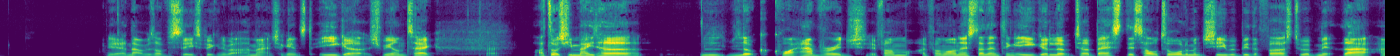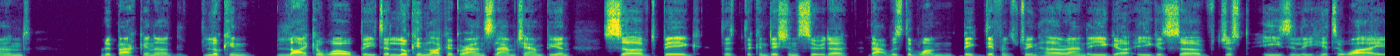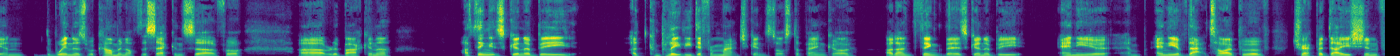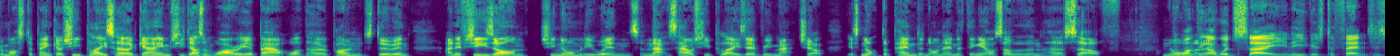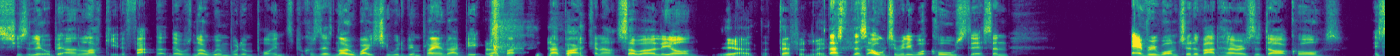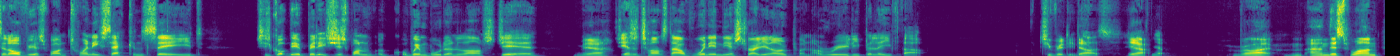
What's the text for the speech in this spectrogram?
Yeah, and that was obviously speaking about her match against Iga Swiatek. I thought she made her look quite average. If I'm if I'm honest, I don't think Iga looked her best this whole tournament. She would be the first to admit that. And Rybakina looking like a world beater, looking like a Grand Slam champion, served big, the, the conditions suited her. That was the one big difference between her and Iga. Iga's serve just easily hit away, and the winners were coming off the second serve for uh, Rybakina. I think it's going to be a completely different match against Ostapenko. I don't think there's going to be any um, any of that type of trepidation from Ostapenko. She plays her game. She doesn't worry about what her opponent's doing. And if she's on, she normally wins. And that's how she plays every matchup. It's not dependent on anything else other than herself. Normally. The one thing I would say in Iga's defense is she's a little bit unlucky the fact that there was no Wimbledon points because there's no way she would have been playing Rybakina uh, so early on. Yeah, definitely. That's that's ultimately what caused this, and everyone should have had her as a dark horse. It's an obvious one. Twenty second seed. She's got the ability. She just won Wimbledon last year. Yeah. She has a chance now of winning the Australian Open. I really believe that. She really does. Yeah. Yep. Right. And this one,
